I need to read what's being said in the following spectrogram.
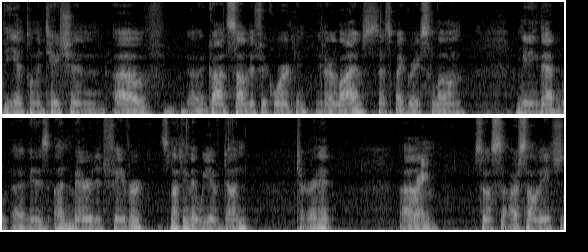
the implementation of uh, God's salvific work in, in our lives, that's by grace alone, meaning that uh, it is unmerited favor. It's nothing that we have done to earn it. Um, Right. So our salvation,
